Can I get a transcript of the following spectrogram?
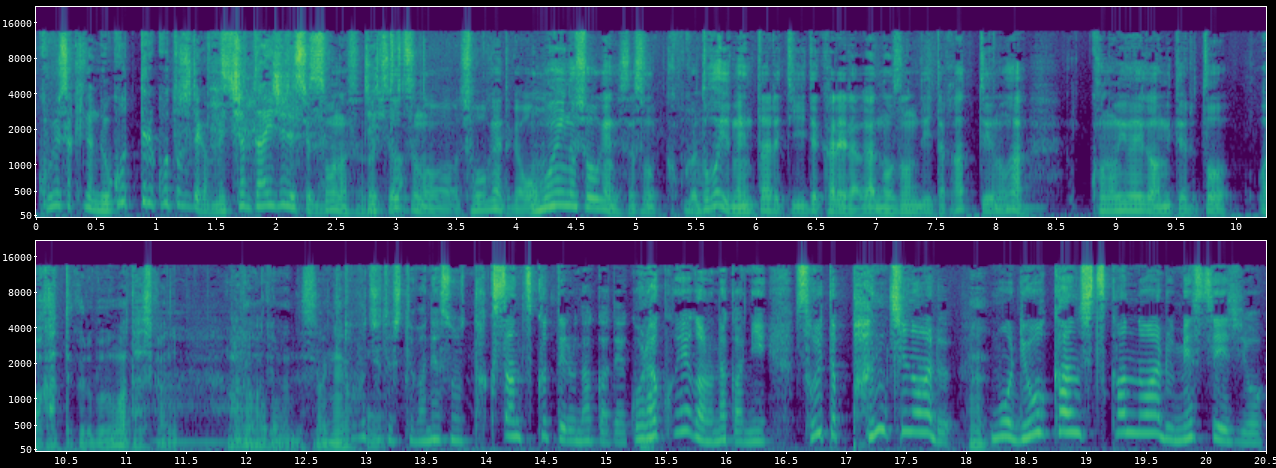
こういう作品が残ってること自体がめっちゃ大事ですよね。そうなんですよ。一つの証言というか、思いの証言ですね。その、どういうメンタリティで彼らが望んでいたかっていうのが、この映画を見てると分かってくる部分は確かにあるわけなんですよね。当時としてはね、そのたくさん作ってる中で、娯楽映画の中に、そういったパンチのある、はいもう量感、質感のあるメッセージを、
